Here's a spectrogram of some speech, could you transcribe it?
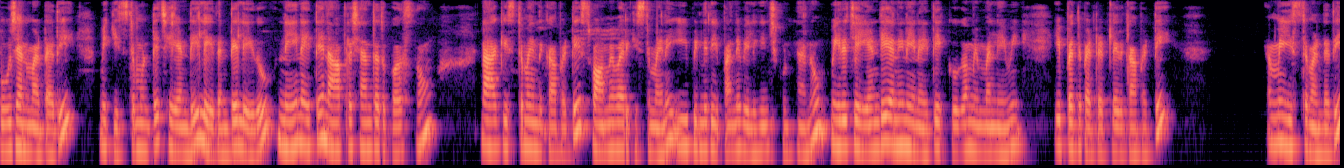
పూజ అనమాట అది. మీకు ఇష్టం ఉంటే చేయండి లేదంటే లేదు. నేనైతే నా ప్రశాంతత కోసం నాకు ఇష్టమైంది కాబట్టి స్వామివారికి ఇష్టమైన ఈ పిండి దీపాన్ని వెలిగించుకుంటున్నాను. మీరు చేయండి అని నేనైతే ఎక్కువగా మిమ్మల్ని ఏమి ఇబ్బంది పెట్టట్లేదు కాబట్టి మీ ఇష్టం అండి అది.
